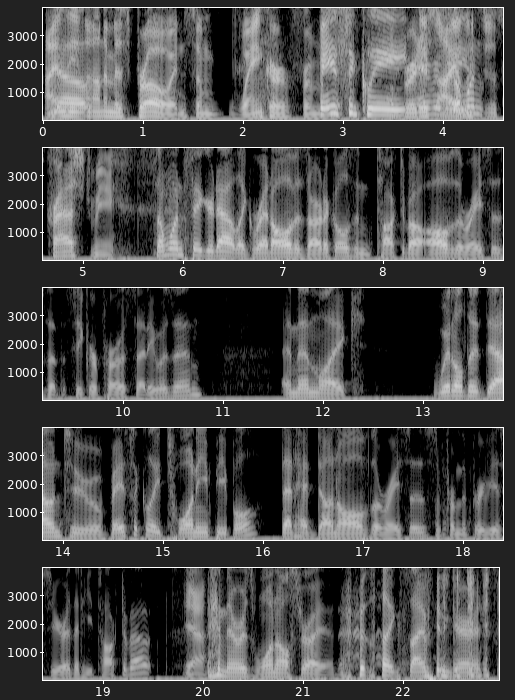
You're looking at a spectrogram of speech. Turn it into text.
I'm No. the anonymous pro and some wanker from Basically, a British everybody- Islands Someone- just crashed me? someone figured out like read all of his articles and talked about all of the races that the secret pro said he was in and then like whittled it down to basically 20 people that had done all of the races from the previous year that he talked about Yeah. and there was one Australian it was like Simon Gerrans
